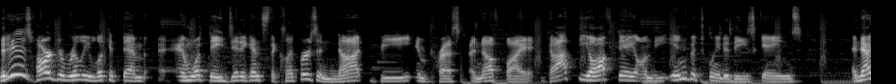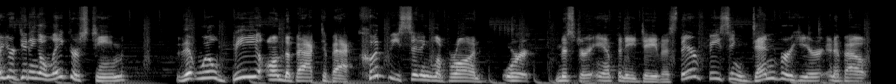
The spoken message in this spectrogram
it is hard to really look at them and what they did against the Clippers and not be impressed enough by it. Got the off day on the in between of these games, and now you're getting a Lakers team that will be on the back to back, could be sitting LeBron or Mr. Anthony Davis. They're facing Denver here in about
